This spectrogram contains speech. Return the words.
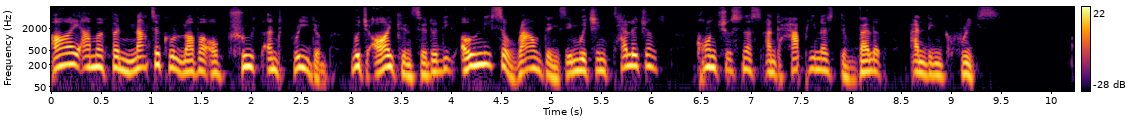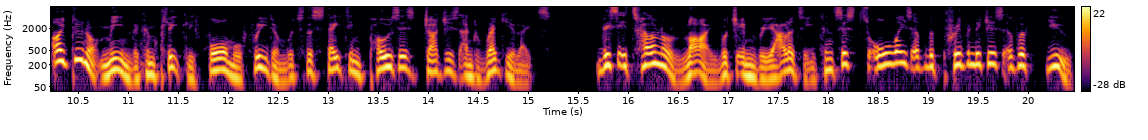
I am a fanatical lover of truth and freedom, which I consider the only surroundings in which intelligence, consciousness, and happiness develop and increase. I do not mean the completely formal freedom which the state imposes, judges, and regulates. This eternal lie, which in reality consists always of the privileges of a few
